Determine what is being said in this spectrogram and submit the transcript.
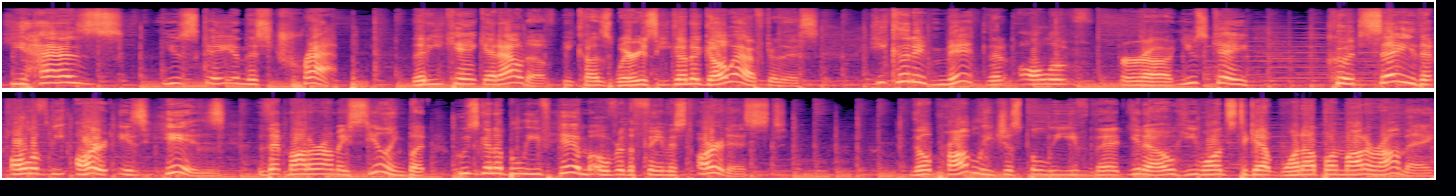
He has Yusuke in this trap that he can't get out of because where is he gonna go after this? He could admit that all of, or uh, Yusuke could say that all of the art is his that Madarame's stealing, but who's gonna believe him over the famous artist? They'll probably just believe that, you know, he wants to get one up on Madarame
